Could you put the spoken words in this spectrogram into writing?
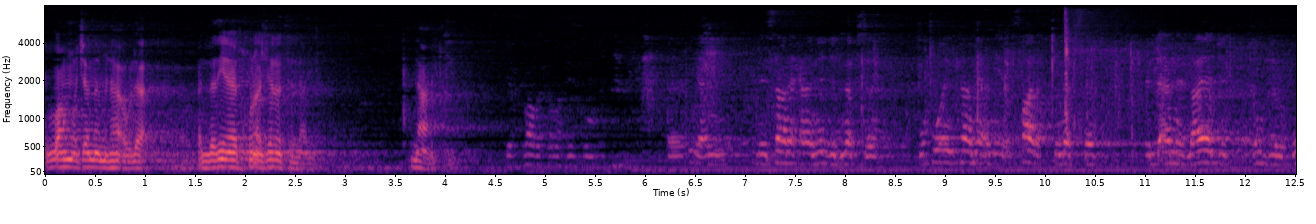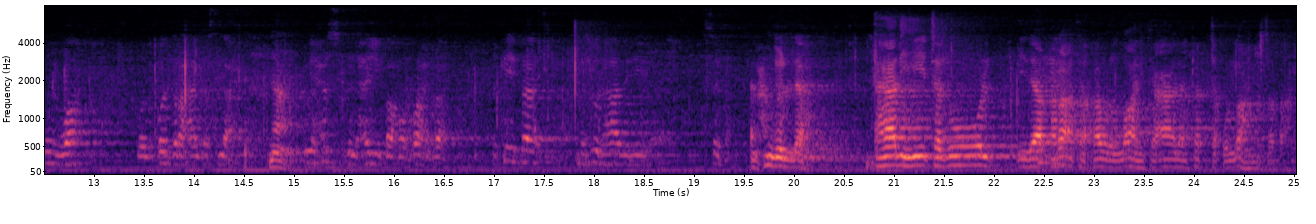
اللهم اجعلنا من هؤلاء الذين يدخلون جنة النعيم. نعم. بارك الله فيكم. يعني الإنسان أحيانا يجد نفسه وهو ان كان يعني صالح في نفسه إلا أنه لا يجد عنده القوة والقدرة على الإصلاح. نعم. ويحس بالهيبة والرهبة. فكيف تزول هذه؟ الحمد لله. هذه تزول إذا قرأت قول الله تعالى فاتقوا الله ما استطعتم.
